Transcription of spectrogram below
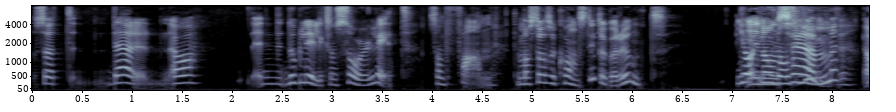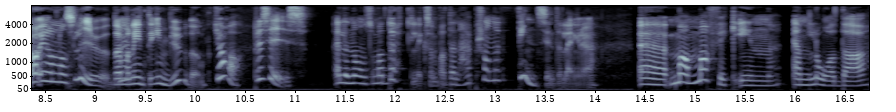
så att där, ja, då blir det liksom sorgligt som fan. Det måste vara så konstigt att gå runt Ja, i någons, hem. liv. Ja, i någons liv där Mm. man inte är inbjuden. Ja, precis. Eller någon som har dött liksom. Bara, den här personen finns inte längre. Eh, mamma fick in en låda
